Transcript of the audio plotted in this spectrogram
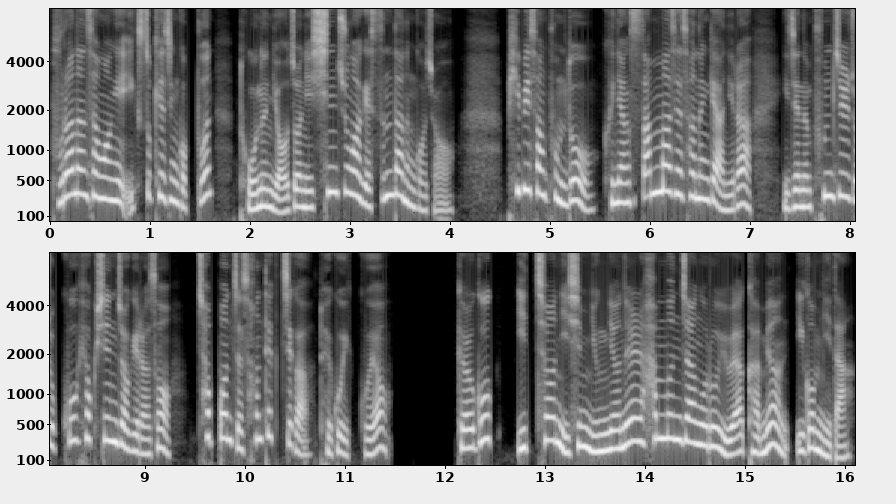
불안한 상황에 익숙해진 것뿐 돈은 여전히 신중하게 쓴다는 거죠. PB 상품도 그냥 싼 맛에 사는 게 아니라 이제는 품질 좋고 혁신적이라서 첫 번째 선택지가 되고 있고요. 결국 2026년을 한 문장으로 요약하면 이겁니다.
